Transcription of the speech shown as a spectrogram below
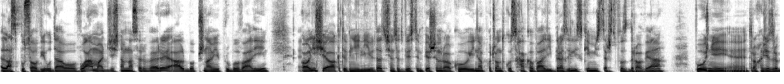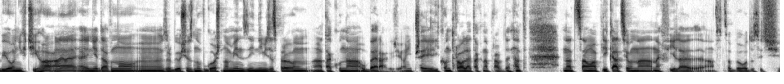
Laspusowi udało włamać gdzieś tam na serwery, albo przynajmniej próbowali. Oni się uaktywnili w 2021 roku i na początku zhakowali brazylijskie Ministerstwo Zdrowia. Później e, trochę się zrobiło o nich cicho, a niedawno e, zrobiło się znów głośno, między innymi za sprawą ataku na Ubera, gdzie oni przejęli kontrolę tak naprawdę nad, nad całą aplikacją na, na chwilę, co było dosyć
